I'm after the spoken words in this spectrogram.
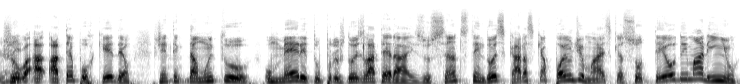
Jogo, é. a, até porque, Del, a gente tem que dar muito o mérito para os dois laterais. O Santos tem dois caras que apoiam demais, que é Soteudo e Marinho.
